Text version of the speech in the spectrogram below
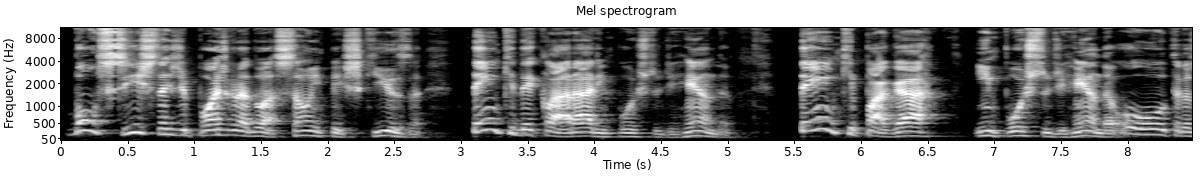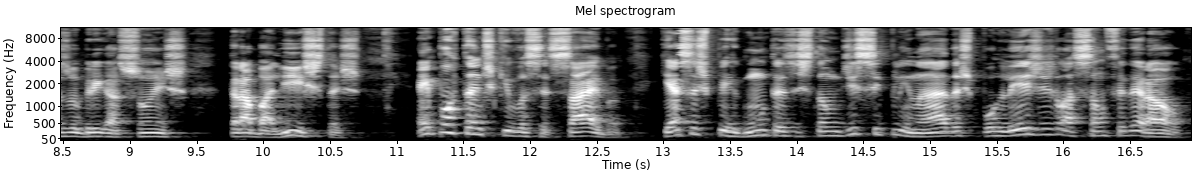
bolsistas de pós-graduação em pesquisa têm que declarar imposto de renda? Têm que pagar imposto de renda ou outras obrigações trabalhistas? É importante que você saiba que essas perguntas estão disciplinadas por legislação federal,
